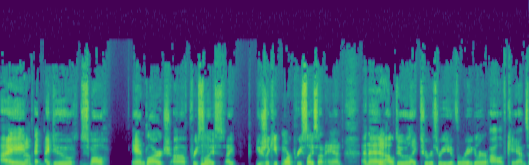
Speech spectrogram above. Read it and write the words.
I Yeah. I, I do small and large uh Mm-hmm. pre-slice. I usually keep more pre-slice on hand, and then Yeah. I'll do like two or three of the regular olive cans.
